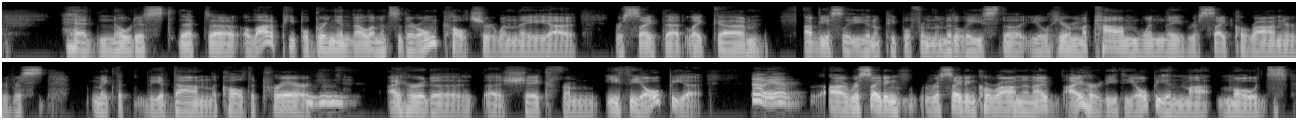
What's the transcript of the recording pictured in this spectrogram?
had noticed that uh, a lot of people bring in elements of their own culture when they uh, recite that. Like, um, obviously, you know, people from the Middle East, you'll hear maqam when they recite Quran or rec- make the the adhan, the call to prayer. Mm-hmm. I heard a, a sheikh from Ethiopia. Oh yeah, uh, reciting reciting Quran, and I I heard Ethiopian mo- modes.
